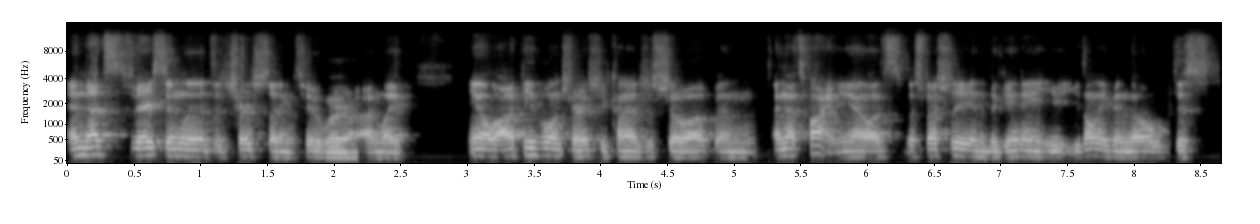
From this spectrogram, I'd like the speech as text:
And that's very similar to church setting too, where I'm like, you know, a lot of people in church, you kind of just show up and, and that's fine. You know, it's, especially in the beginning, you, you don't even know this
